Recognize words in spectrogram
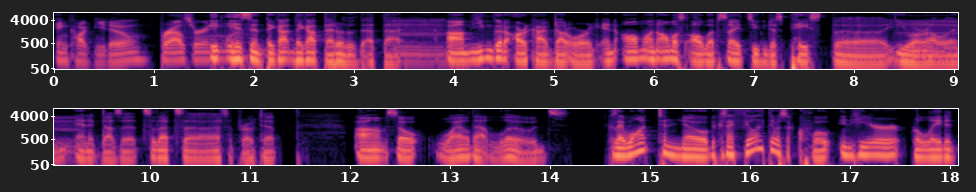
incognito browser It anymore. isn't. They got they got better at that. Mm. Um, you can go to archive.org and al- on almost all websites you can just paste the URL in Mm. and it does it. So that's a that's a pro tip. Um, so while that loads, because I want to know because I feel like there was a quote in here related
